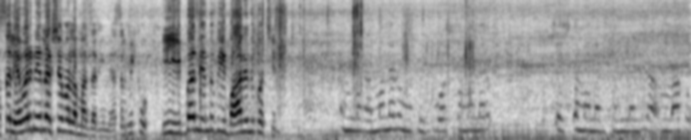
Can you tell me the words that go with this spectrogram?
అసలు ఎవరి నిర్లక్ష్యం వల్ల మా జరిగింది? అసలు మీకు ఈ ఇబ్బంది ఎందుకు ఈ బాధ ఎందుకు వచ్చింది? రమ్మన్నారు అమ్మన్నారు ముగ్గురు పోసుకోమన్నారు చేసుకోమన్నారు మాకు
